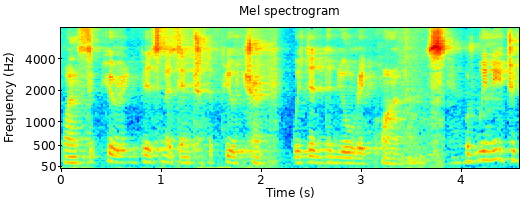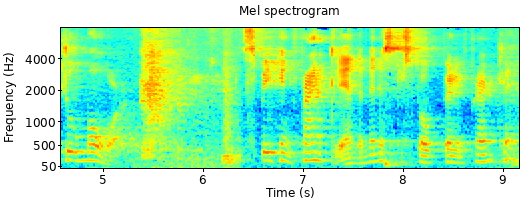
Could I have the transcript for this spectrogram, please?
while securing business into the future within the new requirements. But we need to do more. Speaking frankly, and the Minister spoke very frankly,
